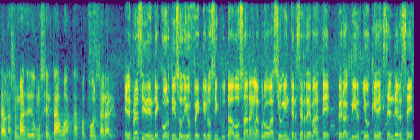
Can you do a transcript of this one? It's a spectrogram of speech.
La donación va desde un centavo hasta todo el salario. El presidente Cortizo dio fe que los diputados harán la aprobación en tercer debate, pero advirtió que de extenderse,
